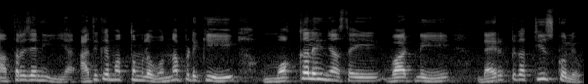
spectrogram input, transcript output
నత్రజని అధిక మొత్తంలో ఉన్నప్పటికీ మొక్కలు ఏం చేస్తాయి? వాటిని డైరెక్ట్గా తీసుకోలేవు.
